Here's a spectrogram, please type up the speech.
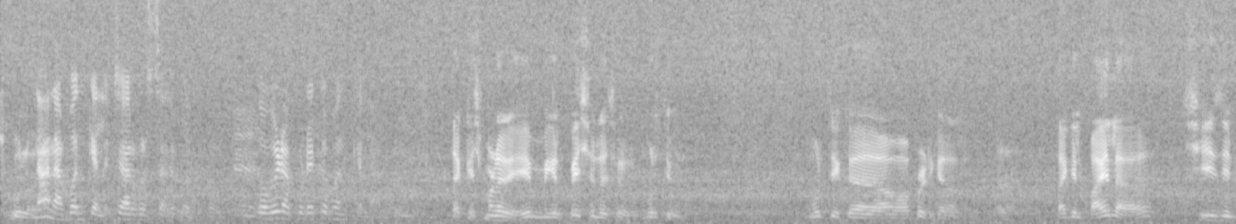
स्कूल ना ना बंद केले चार वर्ष झाले बंद हं. कोविडा पुढे का बंद केला त्याकेश म्हणाले मिगेल पेशंट अशें मुर्ती म्हणून मुर्तीक हांव ऑपरेट केला तागेल बायला शी इज इन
